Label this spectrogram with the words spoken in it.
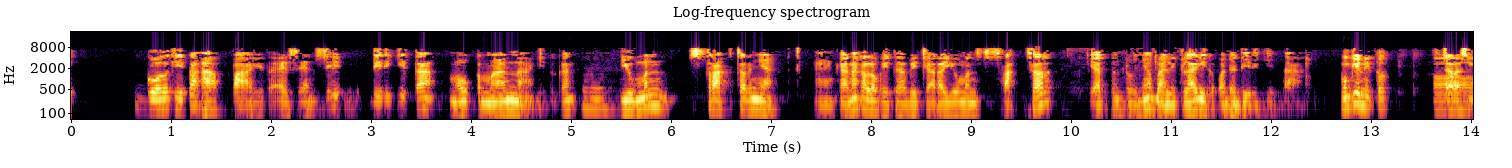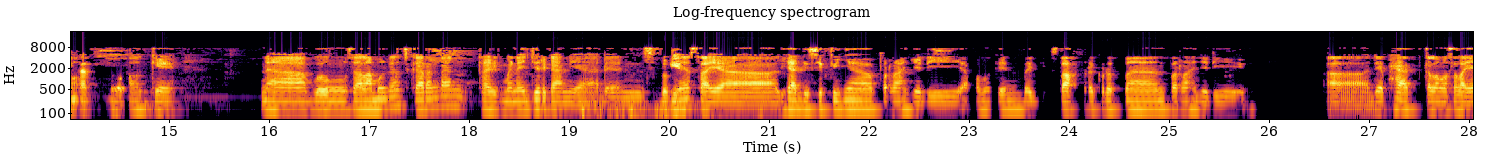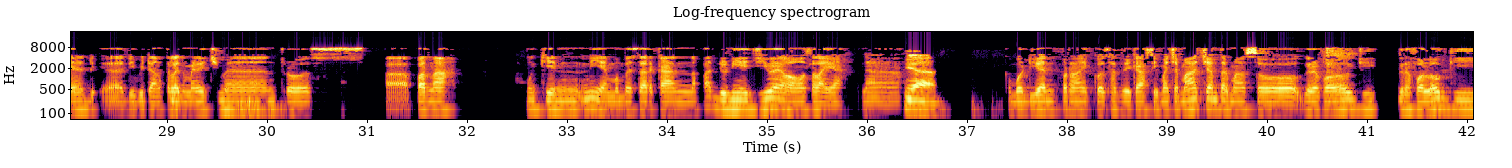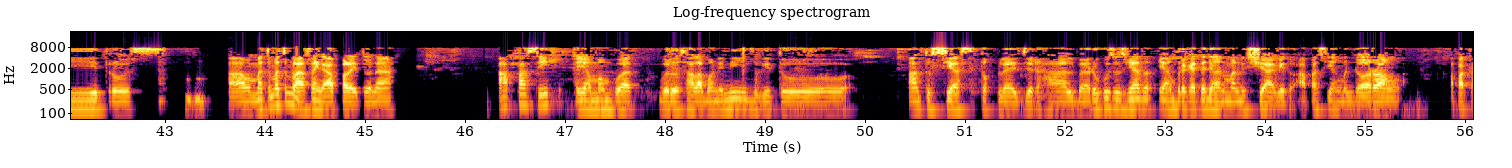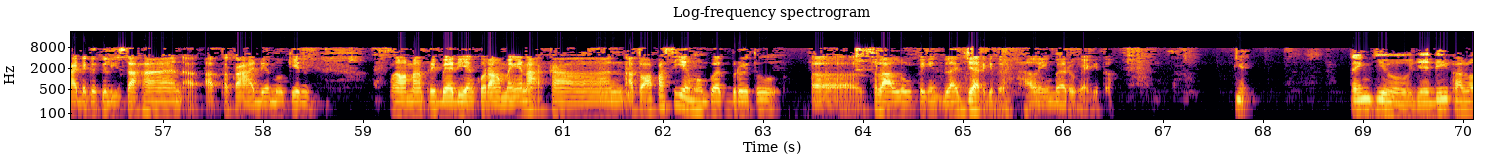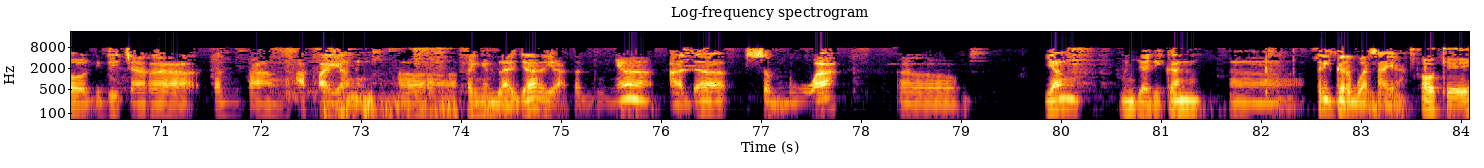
goal kita apa gitu, esensi diri kita mau ke mana gitu kan. Hmm. Human structure-nya. Nah, karena kalau kita bicara human structure, ya tentunya balik lagi kepada diri kita. Mungkin itu secara oh, singkat. Oke. Okay. Nah, Bung Salamun kan sekarang kan trading manager kan ya, dan sebelumnya yeah. saya lihat di CV-nya pernah jadi apa mungkin bagi staff recruitment, pernah jadi uh, dev head kalau nggak salah ya di, uh, di bidang talent management, terus uh, pernah mungkin ini ya membesarkan apa dunia jiwa kalau nggak salah ya. Nah, yeah kemudian pernah ikut sertifikasi macam-macam termasuk grafologi grafologi terus uh, macam-macam lah saya nggak hafal itu. Nah apa sih yang membuat Guru Salamon ini begitu antusias untuk belajar hal baru khususnya yang berkaitan dengan manusia gitu? Apa sih yang mendorong apakah ada kegelisahan ataukah ada mungkin pengalaman pribadi yang kurang mengenakan atau apa sih yang membuat bro itu uh, selalu pengen belajar gitu hal yang baru kayak gitu Thank you. Jadi kalau bicara tentang apa yang uh, pengen belajar, ya tentunya ada sebuah uh, yang menjadikan uh, trigger buat saya. Oke. Okay.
